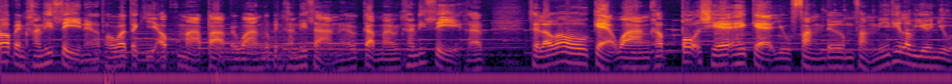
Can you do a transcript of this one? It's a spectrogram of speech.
็เป็นครั้งที่ 4 นะครับ เพราะว่าตะกี้เอาหมาป่าไปวางก็เป็นครั้งที่3นะครับกลับมาเป็นครั้งทีสี่ 4 ครับ เสร็จแล้วก็เอาแกะวางครับ โป๊ะเชะให้แกะอยู่ฝั่งเดิมฝั่งนี้ที่เรายืนอยู่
